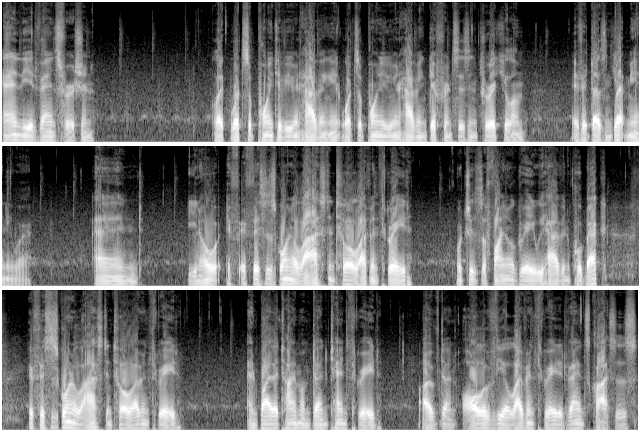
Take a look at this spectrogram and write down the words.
and the advanced version, like what's the point of even having it? What's the point of even having differences in curriculum if it doesn't get me anywhere? And you know if, if this is going to last until 11th grade which is the final grade we have in Quebec if this is going to last until 11th grade and by the time I'm done 10th grade I've done all of the 11th grade advanced classes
